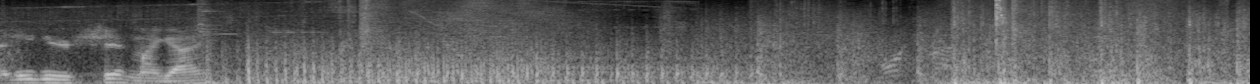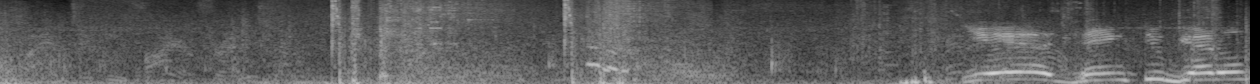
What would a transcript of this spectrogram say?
I need your shit, my guy. I am taking fire, friends. Yeah, Jinx, you get them.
